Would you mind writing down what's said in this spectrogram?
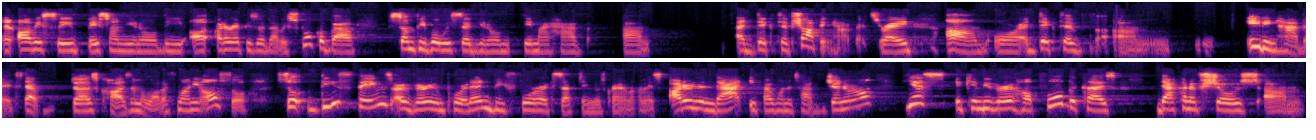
And obviously, based on you know the other episode that we spoke about, some people we said you know they might have um, addictive shopping habits, right? Um, or addictive um, eating habits that does cause them a lot of money also. So these things are very important before accepting those credit limits. Other than that, if I want to talk general, yes, it can be very helpful because that kind of shows um,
